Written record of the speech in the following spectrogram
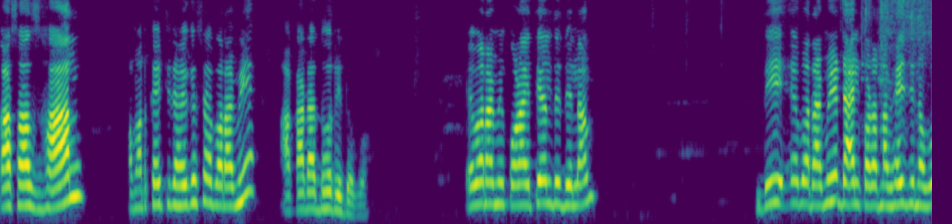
কাঁচা ঝাল আমার কেটে হয়ে গেছে। এবার আমি আকাটা ধরে দেবো। এবার আমি কড়াই তেল দিয়ে দিলাম। দিয়ে এবার আমি ডাল কড়ানা ভেজে নেব।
